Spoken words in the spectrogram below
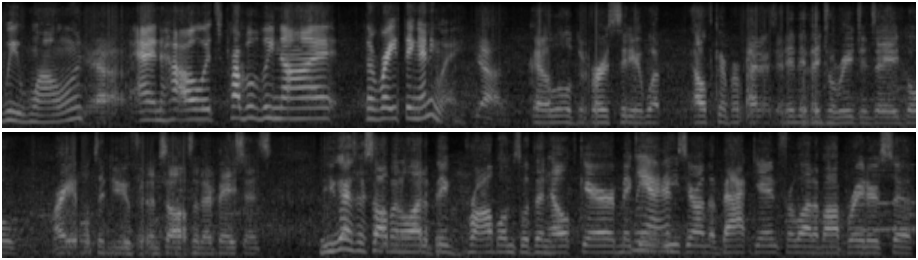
we won't, Yeah. and how it's probably not the right thing anyway. Yeah, got a little diversity of what healthcare providers in individual regions are able, are able to do for themselves and their patients. You guys are solving a lot of big problems within healthcare, making it easier on the back end for a lot of operators to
